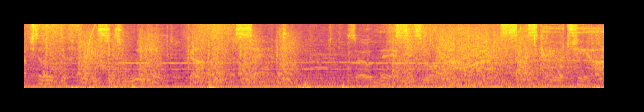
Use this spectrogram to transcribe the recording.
absolute defense is weakened, God of the sand. So this is your power, Sasuke Uchiha.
